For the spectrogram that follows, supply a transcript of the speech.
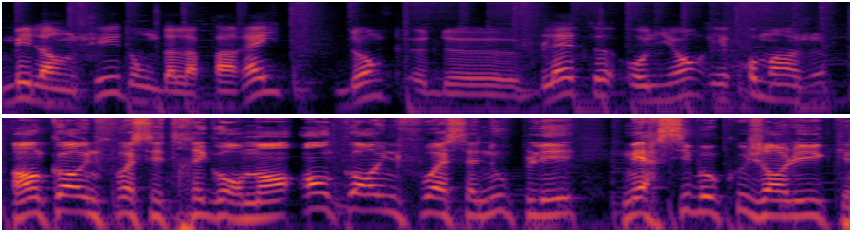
mélangés donc dans l'appareil donc de blettes, oignons et fromage. Encore une fois, c'est très gourmand. Encore une fois, ça nous plaît. Merci beaucoup, Jean-Luc.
